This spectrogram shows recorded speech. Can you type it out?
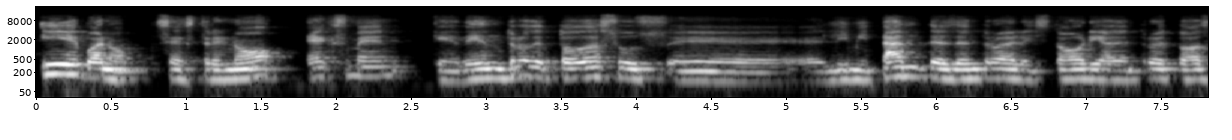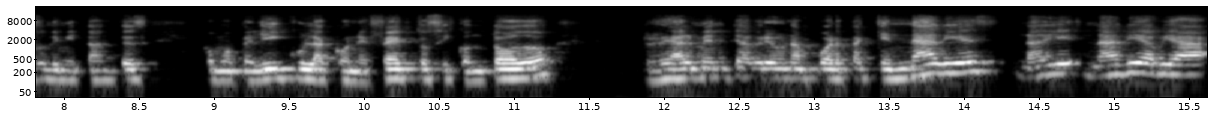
y bueno, se estrenó X-Men, que dentro de todas sus eh, limitantes, dentro de la historia, dentro de todas sus limitantes como película, con efectos y con todo, realmente abrió una puerta que nadie, nadie, nadie había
